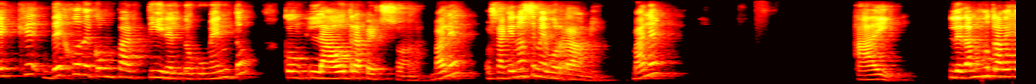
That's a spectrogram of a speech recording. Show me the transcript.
es que dejo de compartir el documento con la otra persona, ¿vale? O sea, que no se me borra a mí, ¿vale? Ahí. Le damos otra vez,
